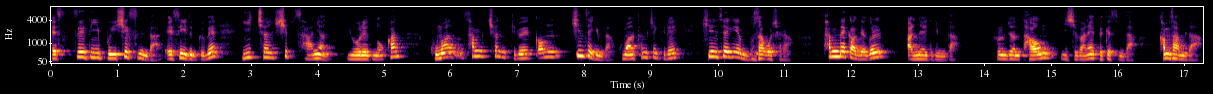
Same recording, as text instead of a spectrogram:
SDV6입니다. SE 등급의 2014년 6월에 등록한 93,000km의 검 흰색입니다. 93,000km의 흰색의 무사고 차량 판매 가격을 안내해 드립니다. 그럼 전 다음 이 시간에 뵙겠습니다. 감사합니다.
